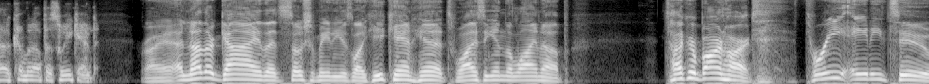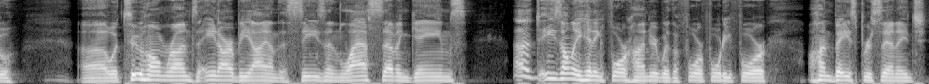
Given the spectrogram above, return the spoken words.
uh, coming up this weekend. Right, another guy that social media is like he can't hit. Why is he in the lineup? Tucker Barnhart. 382 uh, with two home runs, eight RBI on the season. Last seven games, uh, he's only hitting 400 with a 444 on base percentage.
